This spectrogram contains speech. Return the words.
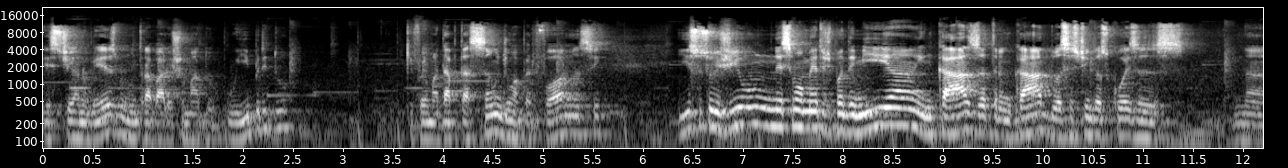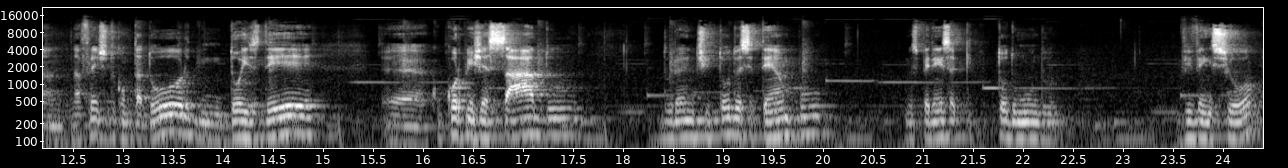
este ano mesmo, num trabalho chamado O Híbrido, que foi uma adaptação de uma performance. E isso surgiu nesse momento de pandemia, em casa, trancado, assistindo as coisas na, na frente do computador, em 2D, é, com o corpo engessado, durante todo esse tempo. Uma experiência que todo mundo vivenciou.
